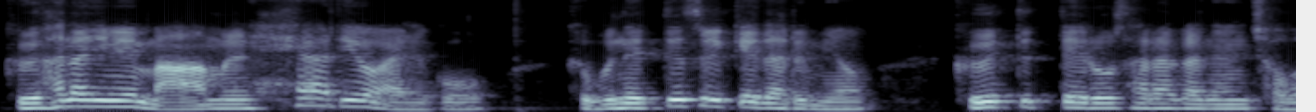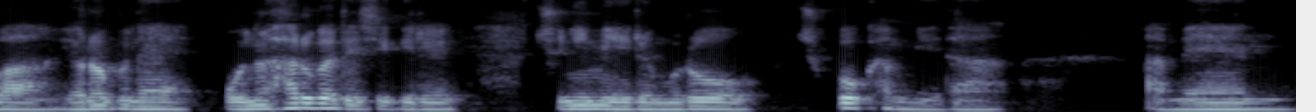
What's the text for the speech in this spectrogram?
그 하나님의 마음을 헤아려 알고 그분의 뜻을 깨달으며 그 뜻대로 살아가는 저와 여러분의 오늘 하루가 되시기를 주님의 이름으로 축복합니다. 아멘.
